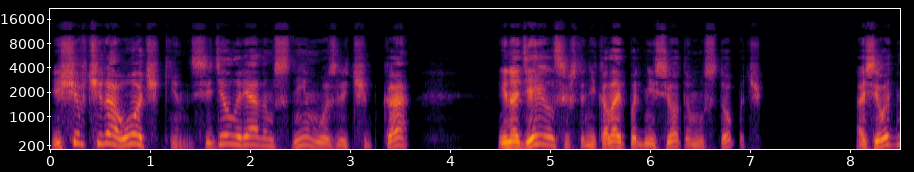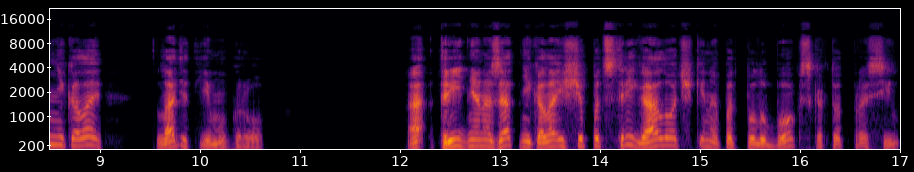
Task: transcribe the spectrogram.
Еще вчера Очкин сидел рядом с ним возле чепка и надеялся, что Николай поднесет ему стопочку. А сегодня Николай ладит ему гроб. А три дня назад Николай еще подстригал Очкина под полубокс, как тот просил.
